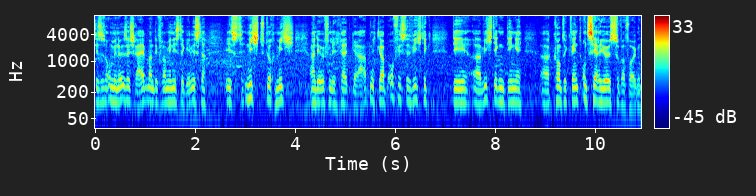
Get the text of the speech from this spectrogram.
dieses ominöse Schreiben an die Frau Minister Gewissler ist nicht durch mich an die Öffentlichkeit geraten. Ich glaube, oft ist es wichtig, die äh, wichtigen Dinge äh, konsequent und seriös zu verfolgen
